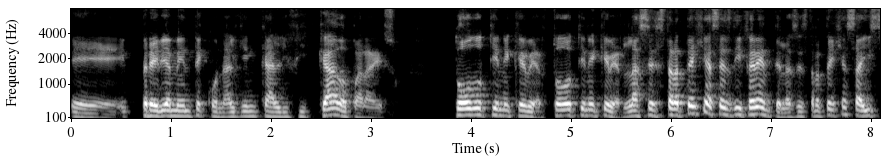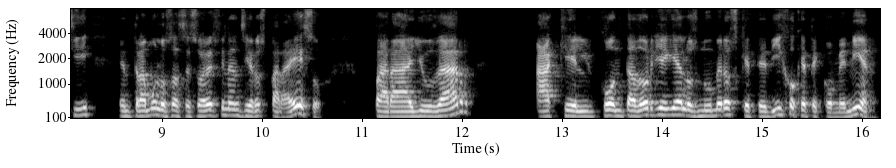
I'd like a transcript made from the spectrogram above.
eh, previamente con alguien calificado para eso todo tiene que ver, todo tiene que ver. Las estrategias es diferente, las estrategias ahí sí entramos los asesores financieros para eso, para ayudar a que el contador llegue a los números que te dijo que te convenían.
